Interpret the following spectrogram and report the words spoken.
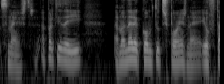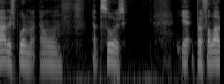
semestre. A partir daí, a maneira como tu te expões, né? eu estar a expor-me a, um, a pessoas é, para falar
